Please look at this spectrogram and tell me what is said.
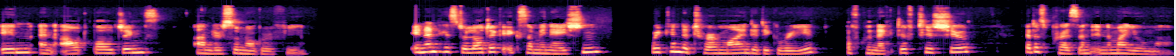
in and out bulgings under sonography. In an histologic examination, we can determine the degree of connective tissue that is present in a myoma.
